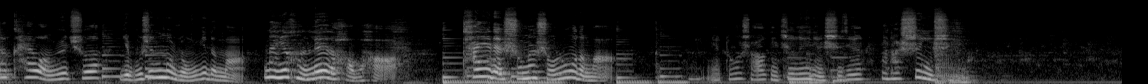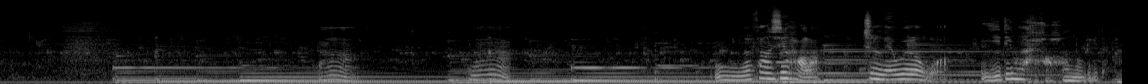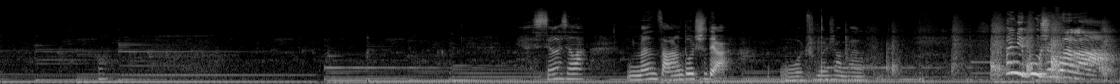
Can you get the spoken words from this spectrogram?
那开网约车也不是那么容易的嘛，那也很累的好不好？他也得熟门熟路的嘛，也多少给郑雷一点时间，让他适应适应嘛。爸妈，你们放心好了，郑雷为了我一定会好好努力的。啊行了行了，你们早上多吃点，我出门上班了。哎，你不吃饭了？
